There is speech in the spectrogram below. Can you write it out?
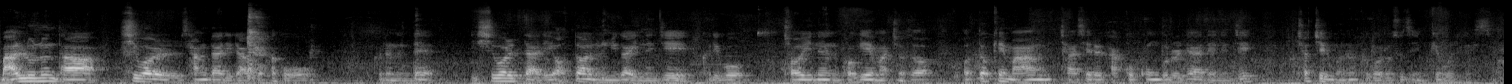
말로는 다 10월 상달이라고 하고 그러는데 이 10월 달이 어떠한 의미가 있는지 그리고 저희는 거기에 맞춰서 어떻게 마음 자세를 갖고 공부를 해야 되는지 첫 질문은 그거로 스승님께 올리겠습니다.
